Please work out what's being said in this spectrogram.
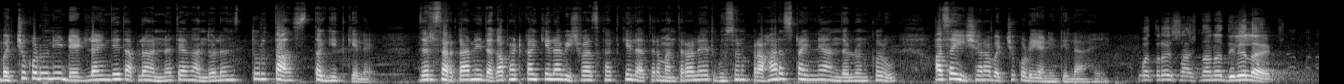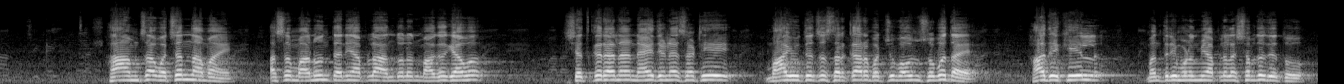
बच्चूकडूनही डेडलाईन देत आपलं अन्नत्याग आंदोलन तुर्तास स्थगित केलंय. जर सरकारने दगाफटका केला विश्वासघात केला तर मंत्रालयात घुसून प्रहार स्टाईलने आंदोलन करू असा इशारा बच्चू कडू यांनी दिला आहे. पत्र शासनानं दिलेलं आहे. हा आमचा वचननामा आहे असं मानून त्यांनी आपलं आंदोलन मागं घ्यावं. शेतकऱ्यांना न्याय देण्यासाठी महायुतीचं सरकार बच्चूभाऊंसोबत आहे. हा देखील मंत्री म्हणून मी आपल्याला शब्द देतो.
